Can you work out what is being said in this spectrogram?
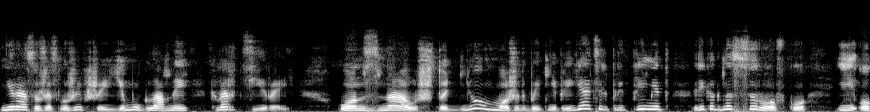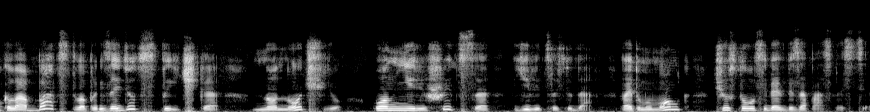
не раз уже служившие ему главной квартирой. Он знал, что днем, может быть, неприятель предпримет рекогносцировку, и около аббатства произойдет стычка, но ночью он не решится явиться сюда. Поэтому Монк чувствовал себя в безопасности.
